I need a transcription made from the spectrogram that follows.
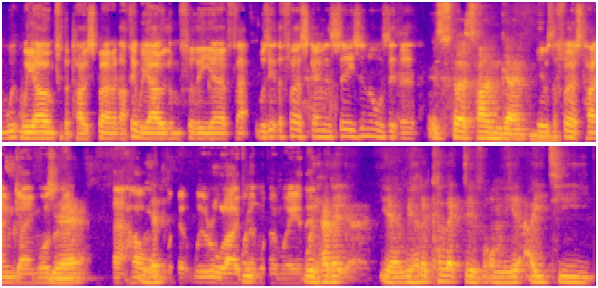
we, we, owe them for the postponement. I think we owe them for the uh, that, was it the first game of the season or was it the? It's first home game. It was the first home game, wasn't yeah. it? That whole we, had, we, were all over we, them, weren't we? we had a yeah, we had a collective on the eighty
